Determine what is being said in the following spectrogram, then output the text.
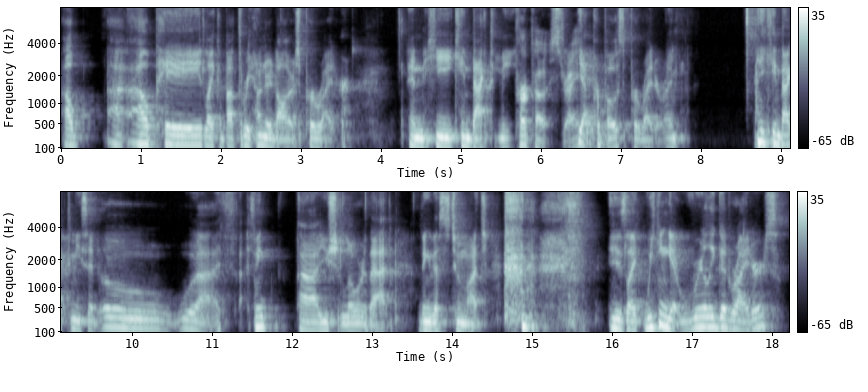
I'll I'll pay like about three hundred dollars per writer, and he came back to me per post, right? Yeah, per post per writer, right? He came back to me and said, "Oh, I, th- I think uh, you should lower that. I think that's too much." is like we can get really good writers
